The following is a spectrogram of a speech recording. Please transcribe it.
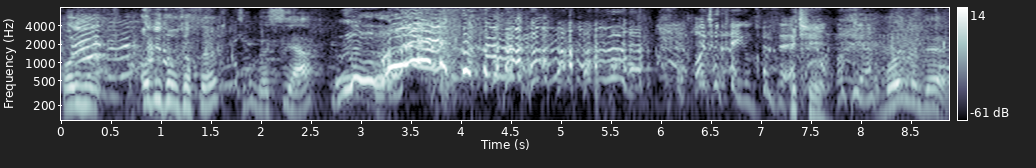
어디 어디서 오셨어요? 지금 몇 시야? 어, 좋다, 이거 컨셉. 그치? 뭐 했는데?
